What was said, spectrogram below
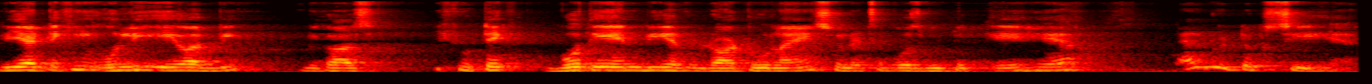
we are taking only A or B because if you take both A and B you have to draw two lines. So let's suppose we took A here and we took C here.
